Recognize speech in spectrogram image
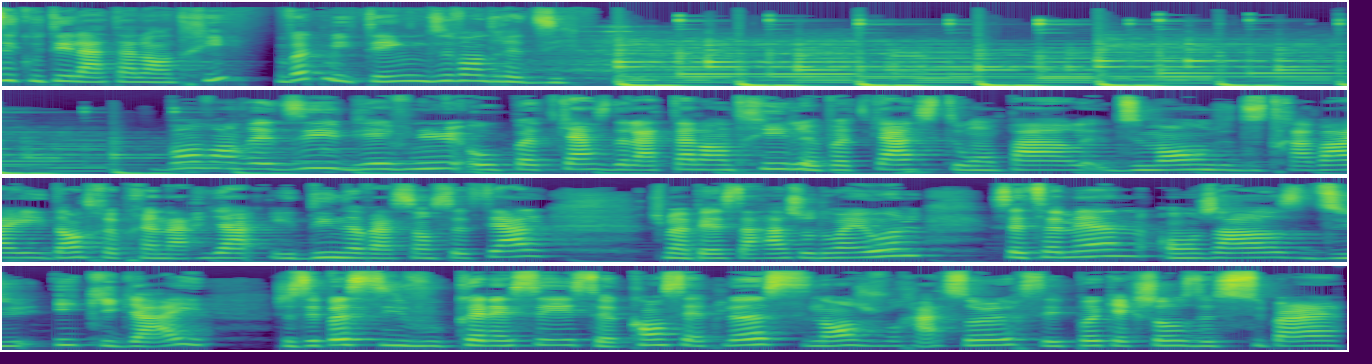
Vous écoutez La Talenterie, votre meeting du vendredi. Bon vendredi, bienvenue au podcast de La Talenterie, le podcast où on parle du monde du travail, d'entrepreneuriat et d'innovation sociale. Je m'appelle Sarah Jodoin-Houl. Cette semaine, on jase du Ikigai. Je sais pas si vous connaissez ce concept-là, sinon je vous rassure, c'est pas quelque chose de super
